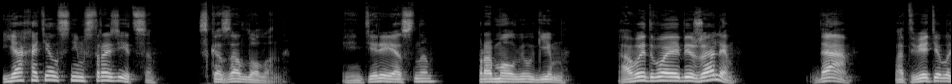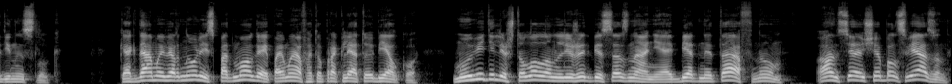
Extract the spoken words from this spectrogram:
«Я хотел с ним сразиться», – сказал Лолан. «Интересно», – промолвил Гимн. «А вы двое бежали?» «Да», – ответил один из слуг. «Когда мы вернулись с подмогой, поймав эту проклятую белку, мы увидели, что Лолан лежит без сознания, а бедный Таф, ну, он все еще был связан.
